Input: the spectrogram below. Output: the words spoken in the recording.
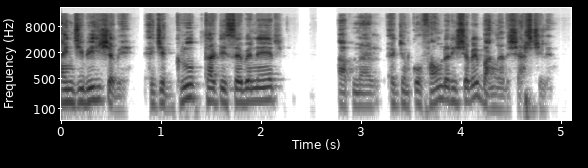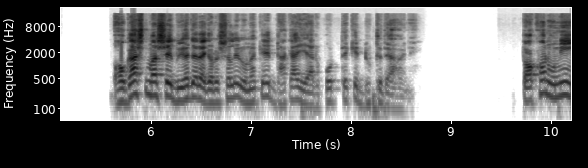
আইনজীবী হিসেবে, এই যে গ্রুপ থার্টি সেভেনের আপনার একজন কোফাউন্ডার হিসেবে বাংলাদেশে আসছিলেন। অগাস্ট মাসে দুই সালের ওনাকে ঢাকা এয়ারপোর্ট থেকে ঢুকতে দেওয়া হয়নি। তখন উনি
